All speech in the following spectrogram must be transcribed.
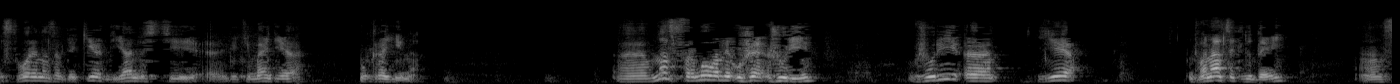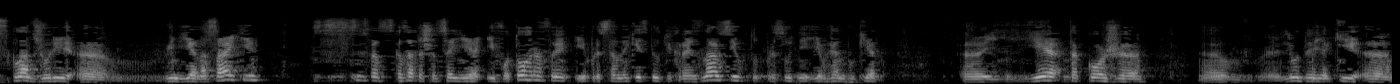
створена завдяки діяльності е, Вікімедія Україна. Е, В нас сформоване уже журі. В журі е, є 12 людей. Е, Склад журі він є на сайті. Сказати, що це є і фотографи, і представники спілки краєзнавців. Тут присутній Євген Букет. Є також люди, які е,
